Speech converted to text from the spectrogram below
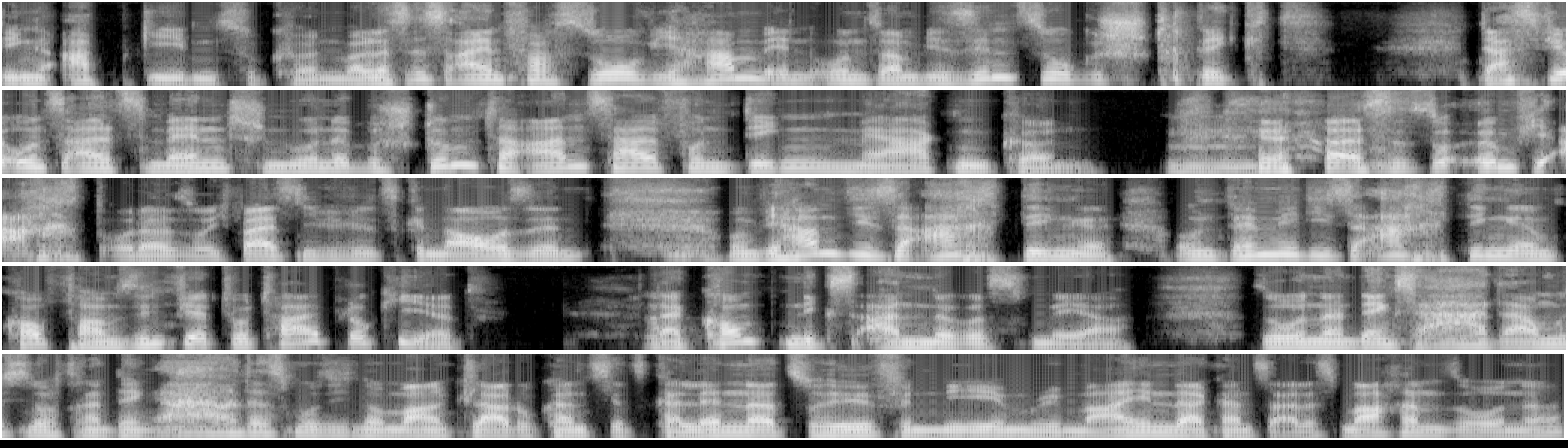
Dinge abgeben zu können, weil es ist einfach so, wir haben in unserem, wir sind so gestrickt, dass wir uns als Menschen nur eine bestimmte Anzahl von Dingen merken können. Mhm. Also so irgendwie acht oder so. Ich weiß nicht, wie viel es genau sind. Und wir haben diese acht Dinge. Und wenn wir diese acht Dinge im Kopf haben, sind wir total blockiert. Da kommt nichts anderes mehr. So, und dann denkst du, ah, da muss ich noch dran denken, ah, das muss ich noch machen. Klar, du kannst jetzt Kalender zur Hilfe nehmen, Reminder, kannst alles machen, so, ne?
